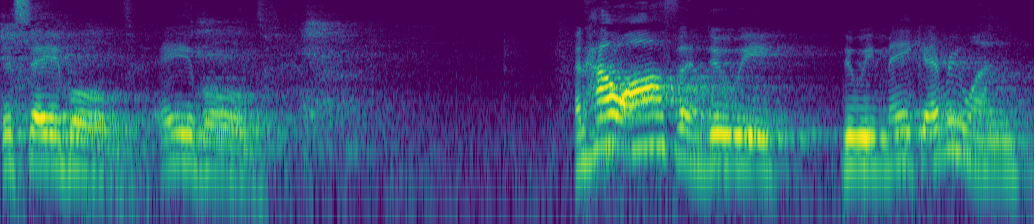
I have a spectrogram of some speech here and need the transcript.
Disabled, abled. And how often do we do we make everyone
